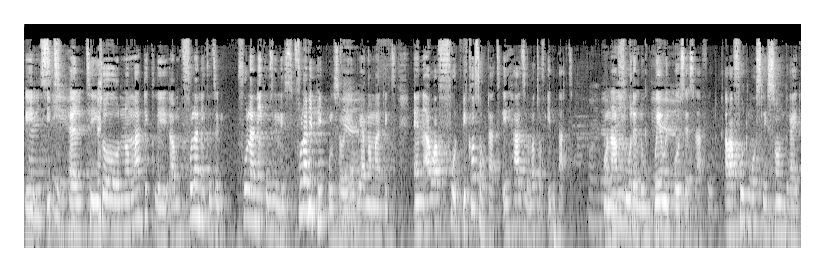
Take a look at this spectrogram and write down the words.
they eat healthy. So nomadically, um, Fulani cuisine. Fulani cuisine is Fulani people. Sorry, Yeah. we are nomadics, and our food because of that, it has a lot of impact On on our food and the cook, way we process our food. Our food mostly sun dried,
